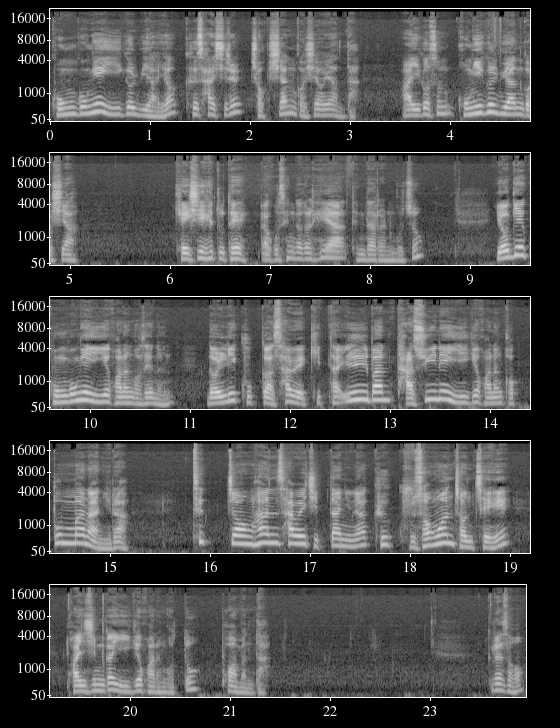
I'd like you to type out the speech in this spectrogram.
공공의 이익을 위하여 그 사실을 적시한 것이어야 한다. 아, 이것은 공익을 위한 것이야. 게시해도 돼. 라고 생각을 해야 된다라는 거죠. 여기에 공공의 이익에 관한 것에는 널리 국가, 사회, 기타 일반 다수인의 이익에 관한 것뿐만 아니라 특정한 사회 집단이나 그 구성원 전체의 관심과 이익에 관한 것도 포함한다. 그래서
